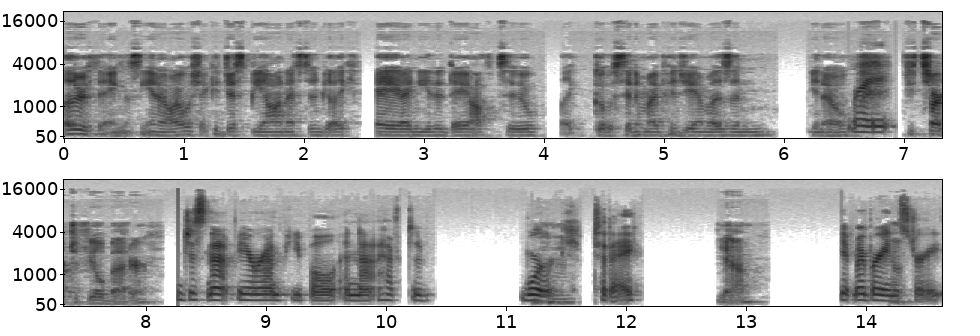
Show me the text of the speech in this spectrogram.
other things you know? I wish i could just be honest and be like hey i need a day off to like go sit in my pajamas and you know right. start to feel better. Just not be around people and not have to work mm-hmm. today. Yeah. Get my brain straight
